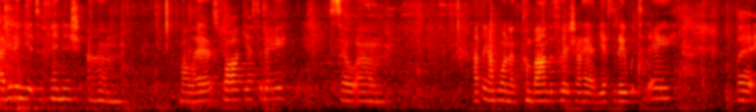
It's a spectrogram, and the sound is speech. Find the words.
I didn't get to finish um, my last vlog yesterday. So um, I think I'm going to combine the footage I had yesterday with today. But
